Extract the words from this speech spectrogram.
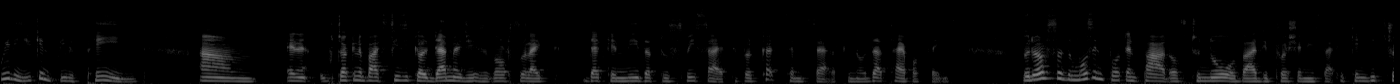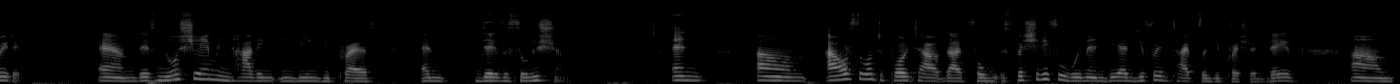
really you can feel pain. Um, and talking about physical damages is also like that can lead up to suicide. People cut themselves you know that type of things. But also the most important part of to know about depression is that it can be treated. And um, there's no shame in having in being depressed and there's a solution. And um, I also want to point out that for especially for women, there are different types of depression. There is, um,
